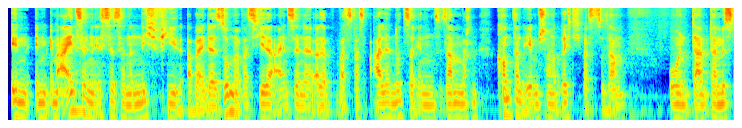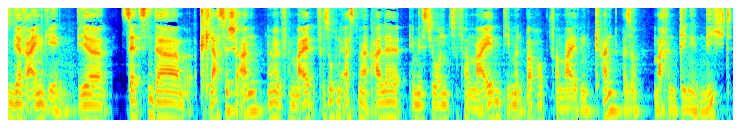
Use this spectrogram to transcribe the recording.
in, in, im Einzelnen ist es dann nicht viel, aber in der Summe, was jeder einzelne, also was, was alle NutzerInnen zusammen machen, kommt dann eben schon richtig was zusammen. Und da, da müssen wir reingehen. Wir setzen da klassisch an. Ne, wir vermeiden, versuchen erstmal alle Emissionen zu vermeiden, die man überhaupt vermeiden kann. Also machen Dinge nicht.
